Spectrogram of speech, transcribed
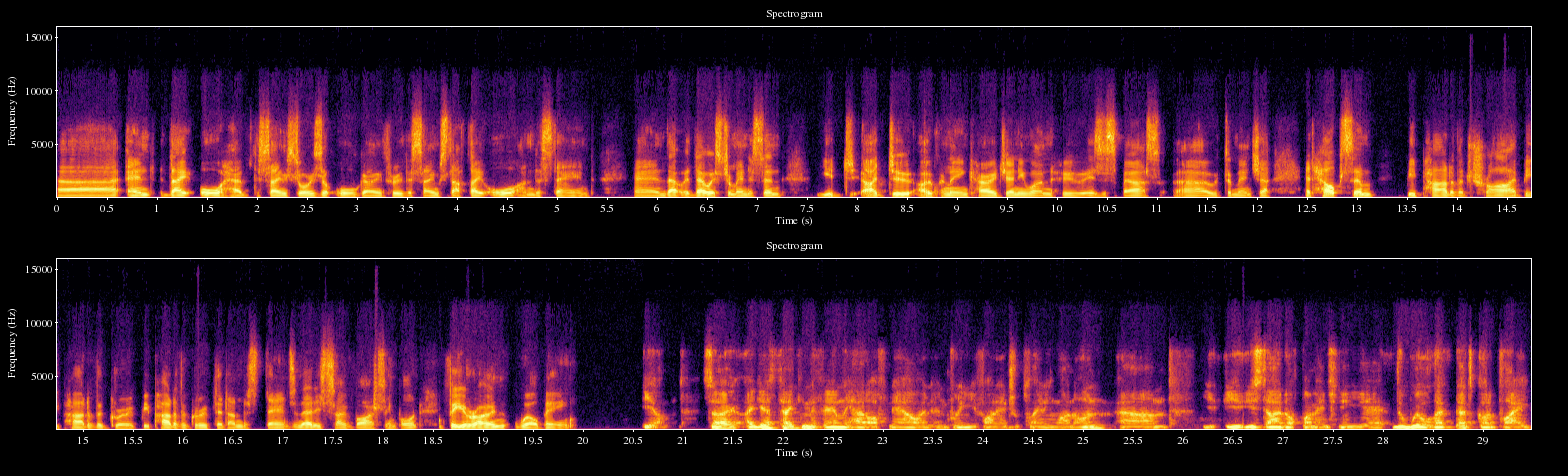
Uh, and they all have the same stories. They're all going through the same stuff. They all understand, and that that was tremendous. And you, I do openly encourage anyone who is a spouse uh, with dementia. It helps them be part of a tribe, be part of a group, be part of a group that understands, and that is so vitally important for your own well-being. Yeah. So I guess taking the family hat off now and, and putting your financial planning one on, um, you, you started off by mentioning, yeah, the will that that's got to play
